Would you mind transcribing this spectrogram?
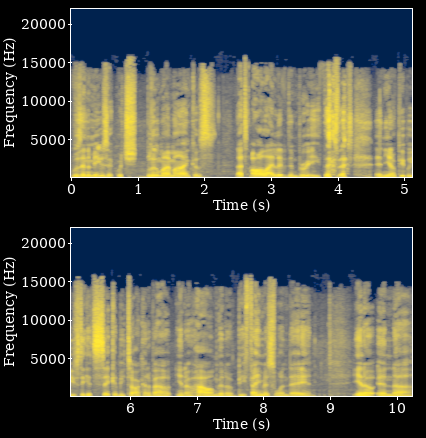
was into music, which blew my mind because that's all I lived and breathed. And you know, people used to get sick of me talking about you know how I'm going to be famous one day, and you know, and uh,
